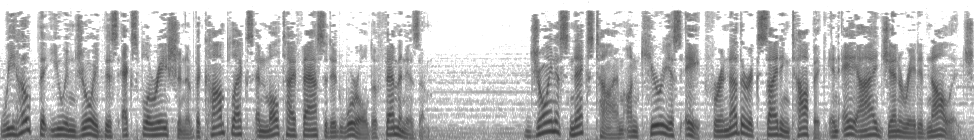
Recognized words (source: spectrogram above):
We hope that you enjoyed this exploration of the complex and multifaceted world of feminism. Join us next time on Curious Ape for another exciting topic in AI generated knowledge.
